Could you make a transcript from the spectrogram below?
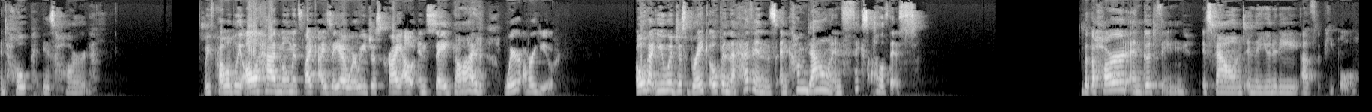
and hope is hard. We've probably all had moments like Isaiah where we just cry out and say, God, where are you? Oh, that you would just break open the heavens and come down and fix all of this. But the hard and good thing is found in the unity of the people,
